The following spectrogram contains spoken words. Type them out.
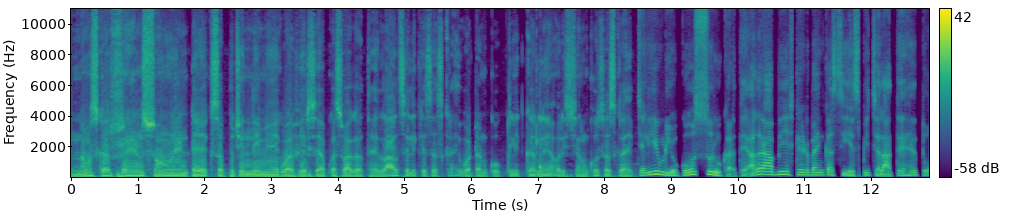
नमस्कार फ्रेंड्स, ऑनलाइन टेक, सब कुछ हिंदी में। एक बार फिर से आपका स्वागत है। लाल से लिखे सब्सक्राइब बटन को क्लिक कर लें और इस चैनल को सब्सक्राइब। चलिए वीडियो को शुरू करते हैं। अगर आप भी स्टेट बैंक का सीएसपी चलाते हैं तो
